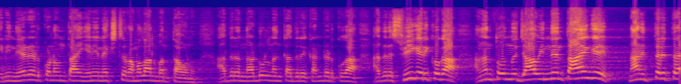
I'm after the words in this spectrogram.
ഇനി നേടിയെടുക്കണം തായി ഇനി നെക്സ്റ്റ് റമദാൻ ബന്താവണം അതിരെ നടുവിൽ നിങ്ങൾക്ക് അതിൽ കണ്ടെടുക്കുക അതിരെ സ്വീകരിക്കുക. അങ്ങനത്തെ ഒന്ന് ജാവ് ഇന്നേൻ തായെങ്കിൽ ഞാൻ ഇത്ര ഇത്ര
